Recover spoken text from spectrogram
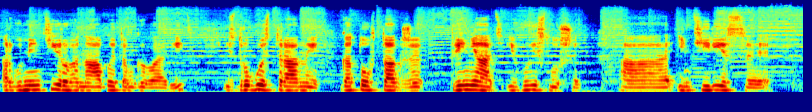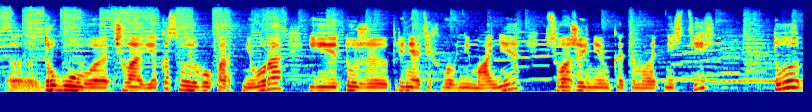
аргументированно об этом говорить, и с другой стороны готов также принять и выслушать а, интересы другого человека, своего партнера, и тоже принять их во внимание, с уважением к этому отнестись, то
